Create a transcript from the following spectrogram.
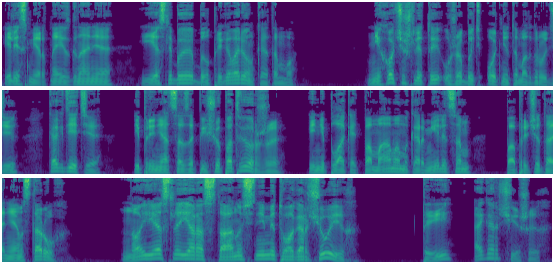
или смертное изгнание, если бы был приговорен к этому. Не хочешь ли ты уже быть отнятым от груди, как дети, и приняться за пищу потверже, и не плакать по мамам и кормилицам, по причитаниям старух. Но если я расстанусь с ними, то огорчу их. Ты огорчишь их.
